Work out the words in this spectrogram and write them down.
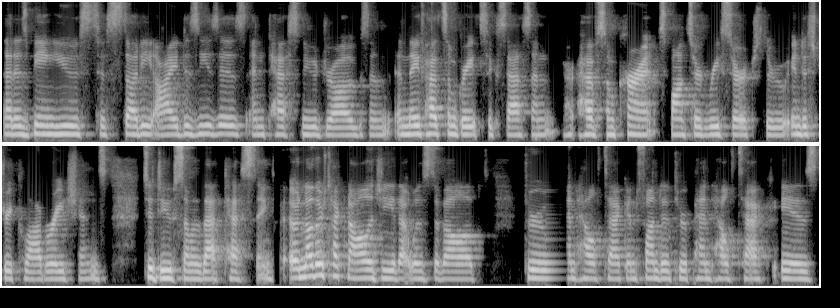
that is being used to study eye diseases and test new drugs. And, and they've had some great success and have some current sponsored research through industry collaborations to do some of that testing. Another technology that was developed through Penn Health Tech and funded through Penn Health Tech is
